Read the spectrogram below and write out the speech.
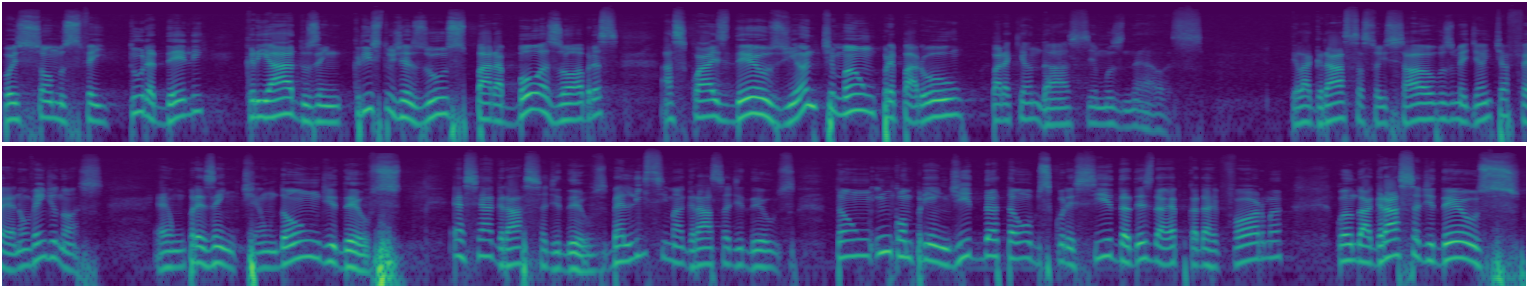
pois somos feitura dele, criados em Cristo Jesus para boas obras, as quais Deus de antemão preparou para que andássemos nelas. Pela graça sois salvos mediante a fé, não vem de nós, é um presente, é um dom de Deus. Essa é a graça de Deus, belíssima graça de Deus tão incompreendida, tão obscurecida desde a época da reforma, quando a graça de Deus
